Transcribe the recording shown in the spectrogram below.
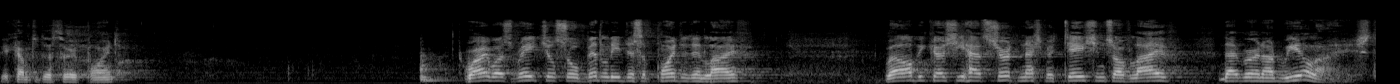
We come to the third point. Why was Rachel so bitterly disappointed in life? Well, because she had certain expectations of life that were not realized.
